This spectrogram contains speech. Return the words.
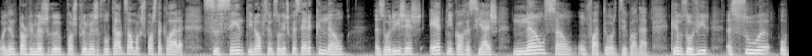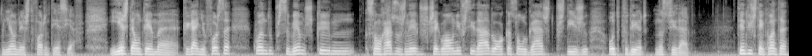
Olhando para, primeiros, para, os primeiros resultados, há uma resposta clara. 69% dos ouvintes considera que não as origens étnico-raciais não são um fator de desigualdade. Queremos ouvir a sua opinião neste Fórum TSF. E este é um tema que ganha força quando percebemos que hum, são raros os negros que chegam à universidade ou alcançam lugares de prestígio ou de poder na sociedade. Tendo isto em conta,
